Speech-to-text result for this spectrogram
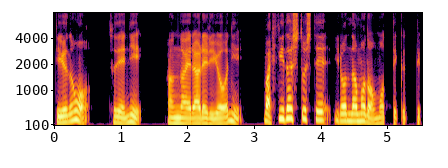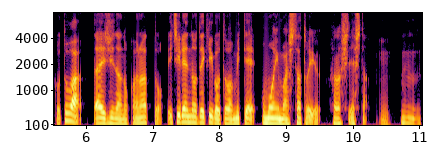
ていうのを常に考えられるように、まあ、引き出しとしていろんなものを持っていくってことは大事なのかなと、一連の出来事を見て思いましたという話でした。うん。うん。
